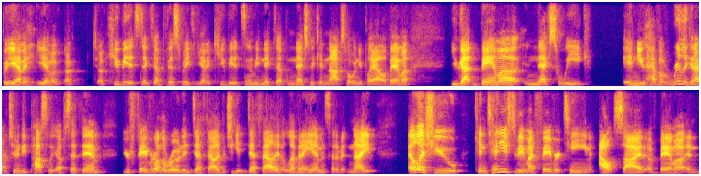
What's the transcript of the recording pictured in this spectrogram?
but you have a you have a, a, a QB that's nicked up this week. You got a QB that's going to be nicked up next week in Knoxville when you play Alabama. You got Bama next week, and you have a really good opportunity to possibly upset them. You're favored on the road in Death Valley, but you get Death Valley at 11 a.m. instead of at night. LSU continues to be my favorite team outside of Bama and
